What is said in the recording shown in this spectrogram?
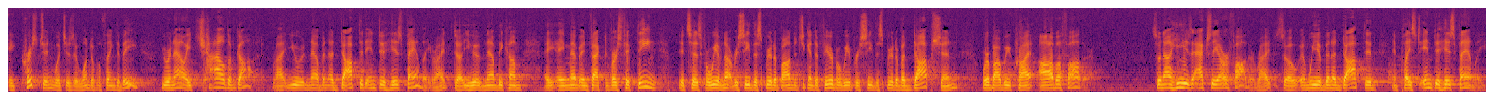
a Christian, which is a wonderful thing to be. You are now a child of God, right? You have now been adopted into His family, right? Uh, you have now become a, a member. In fact, in verse 15, it says, For we have not received the spirit of bondage again to fear, but we have received the spirit of adoption, whereby we cry, Abba, Father. So now He is actually our Father, right? So, and we have been adopted and placed into His family.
